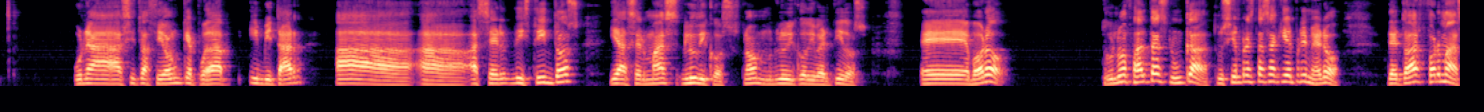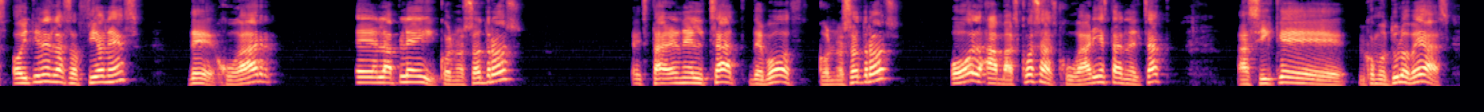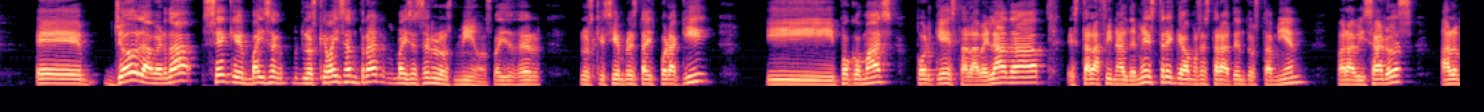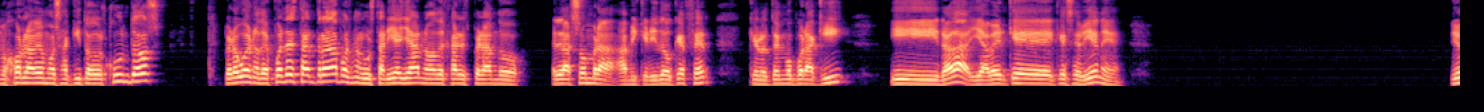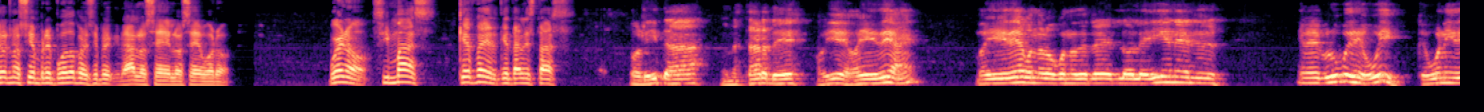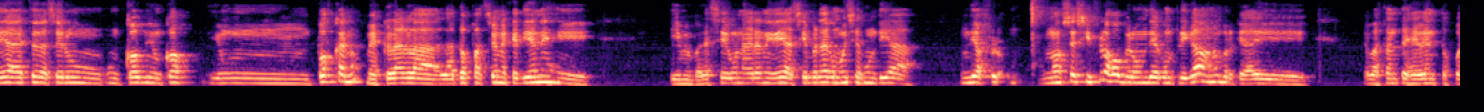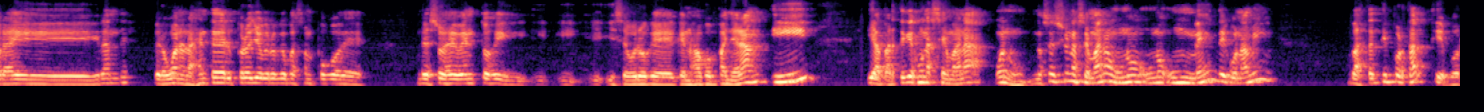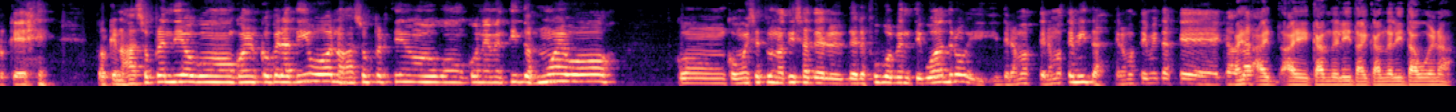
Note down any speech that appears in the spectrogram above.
una situación que pueda invitar a, a, ser distintos y a ser más lúdicos, ¿no? Lúdico divertidos. Eh, Boro, tú no faltas nunca, tú siempre estás aquí el primero. De todas formas, hoy tienes las opciones de jugar en la Play con nosotros estar en el chat de voz con nosotros o ambas cosas, jugar y estar en el chat. Así que, como tú lo veas, eh, yo la verdad sé que vais los que vais a entrar vais a ser los míos, vais a ser los que siempre estáis por aquí y poco más, porque está la velada, está la final de Mestre, que vamos a estar atentos también para avisaros. A lo mejor la vemos aquí todos juntos. Pero bueno, después de esta entrada, pues me gustaría ya no dejar esperando en la sombra a mi querido Kefer, que lo tengo por aquí. Y nada, y a ver qué, se viene. Yo no siempre puedo, pero siempre. Ya lo sé, lo sé, Boro. Bueno, sin más, Kefer, ¿qué tal estás? Hola, buenas tardes. Oye, vaya idea, ¿eh? Vaya idea cuando lo, cuando lo leí en el, en el grupo y dije, uy, qué buena idea esto de hacer un, un cop y un cop y un podcast, ¿no? Mezclar las dos pasiones que tienes y, y me parece una gran idea. Sí, es verdad, como dices, un día, un día no sé si flojo, pero un día complicado, ¿no? Porque hay, bastantes eventos por ahí grandes. Pero bueno, la gente del pro yo creo que pasa un poco de, de esos eventos y, y, seguro que, que, nos acompañarán. Y, y, aparte que es una semana, bueno, no sé si una semana uno, uno, un mes de Konami bastante importante, porque, porque nos ha sorprendido con, con el cooperativo, nos ha sorprendido con, con eventitos nuevos, con, como dices tú, noticias del, del fútbol 24 y, tenemos, tenemos temitas, tenemos temitas que, hablar. Hay, hay, candelita, hay candelita buena.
